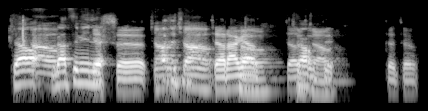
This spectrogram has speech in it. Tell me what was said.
Ciao, ciao. grazie mille. Yes. Ciao, ciao. Ciao, raga. ciao. ciao. ciao. ciao. ciao.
